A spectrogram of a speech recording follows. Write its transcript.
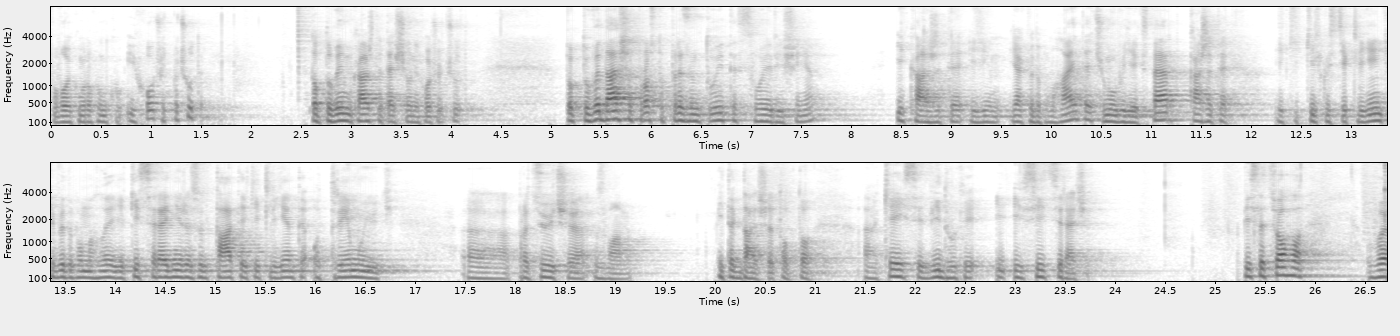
по великому рахунку і хочуть почути. Тобто ви їм кажете те, що вони хочуть чути. Тобто ви далі просто презентуєте своє рішення і кажете їм, як ви допомагаєте, чому ви є експерт, кажете, які кількості клієнтів ви допомогли, які середні результати, які клієнти отримують, е, працюючи з вами. І так далі. Тобто е, кейси, відгуки і, і всі ці речі. Після цього ви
